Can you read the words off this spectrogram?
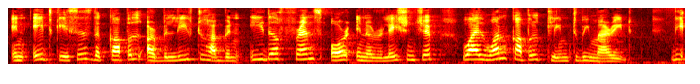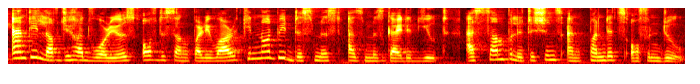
In eight cases, the couple are believed to have been either friends or in a relationship, while one couple claimed to be married. The anti love jihad warriors of the Sangh Parivar cannot be dismissed as misguided youth, as some politicians and pundits often do.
